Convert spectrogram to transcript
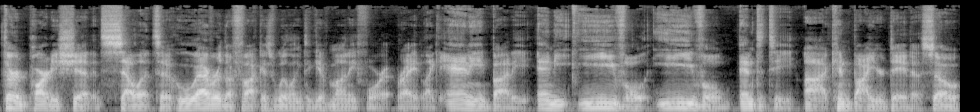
third party shit, and sell it to whoever the fuck is willing to give money for it, right? Like anybody, any evil, evil entity uh, can buy your data. So,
